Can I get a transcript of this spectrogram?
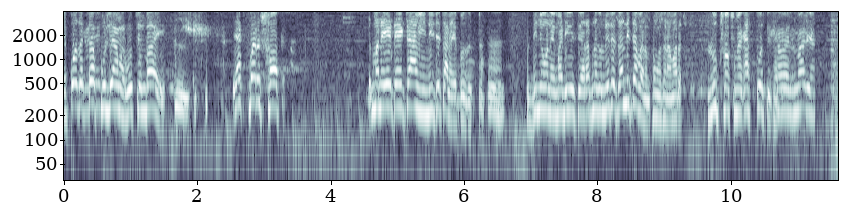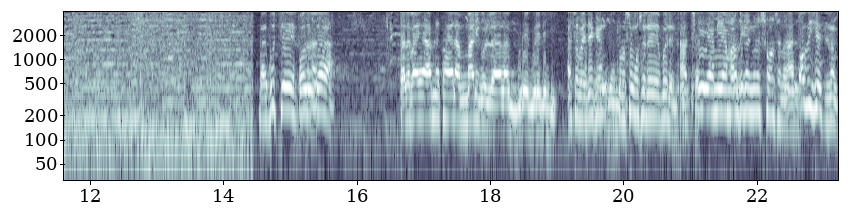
এই প্রজেক্টটা ফুললি আমার বুঝছেন ভাই? একবারে সব। মানে এটা একটা আমি নিজে চালাই এই প্রজেক্টটা। হ্যাঁ। দিনে অনেক মাটি গেছি আর আপনাদের নিতে চান নিতে পারেন সমস্যা আমার লোক সবসময় কাজ করতে থাকে। ভাই বুঝছে প্রজেক্টটা? তাহলে ভাই আপনি তাহলে মাটি করলে আলাদা ঘুরে ঘুরে দেখি। আচ্ছা ভাই দেখেন কোনো সমস্যা নেই বলেন। আচ্ছা। এই আমি আমার দেখেন কোনো সমস্যা নাই। আচ্ছা। অফিসে আছি যান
